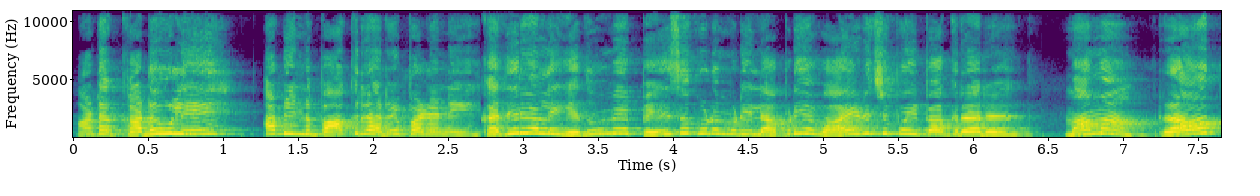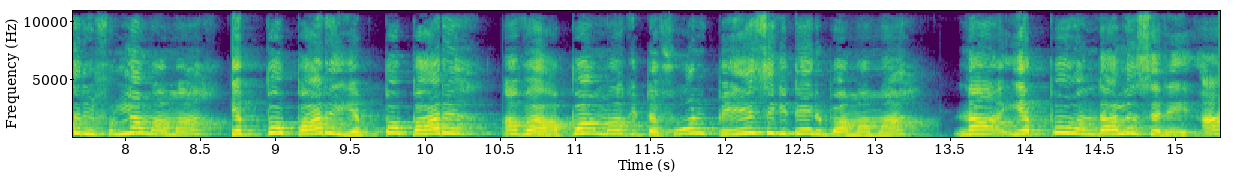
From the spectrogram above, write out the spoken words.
அட கடவுளே அப்படின்னு பாக்குறாரு பழனி. கதிரால எதுவுமே பேசக்கூட முடியல. அப்படியே வாயடிச்சு போய் பாக்குறாரு. மாமா ராத்திரி ஃபுல்லா மாமா. எப்ப பாரு எப்ப பாரு. அவ அப்பா அம்மா கிட்ட ஃபோன் பேசிக்கிட்டே இருப்பா மாமா. நான் எப்போ வந்தாலும் சரி ஆ?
